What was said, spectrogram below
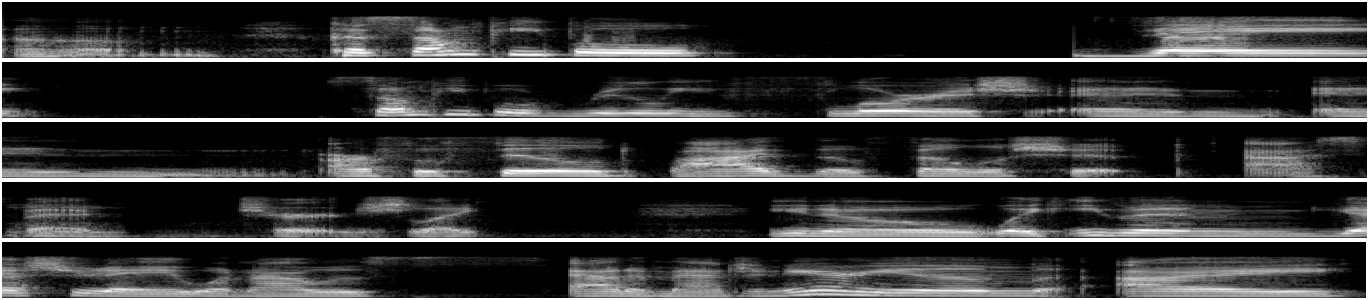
um because some people they some people really flourish and and are fulfilled by the fellowship aspect mm-hmm. church like you know like even yesterday when i was at imaginarium i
